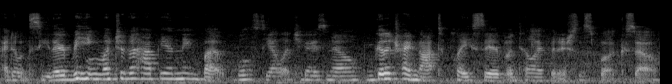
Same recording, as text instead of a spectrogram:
I don't see there being much of a happy ending but we'll see. I'll let you guys know. I'm gonna try not to play Civ until I finish this book so.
